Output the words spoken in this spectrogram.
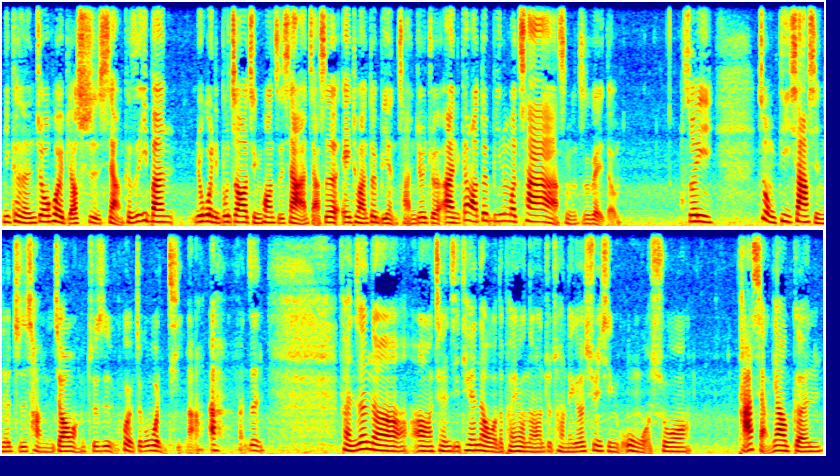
你可能就会比较事项，可是，一般如果你不知道情况之下，假设 A 突然对 B 很差，你就觉得啊，你干嘛对 B 那么差啊，什么之类的。所以，这种地下型的职场交往就是会有这个问题嘛？啊，反正，反正呢，哦，前几天呢，我的朋友呢就传了一个讯息问我说，他想要跟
